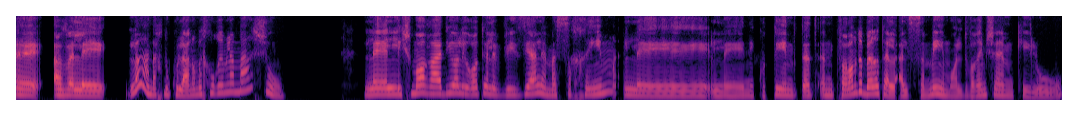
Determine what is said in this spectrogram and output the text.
אה, אבל אה, לא, אנחנו כולנו מכורים למשהו. ל- לשמוע רדיו, לראות טלוויזיה, למסכים, ל- לניקוטין. אני כבר לא מדברת על, על סמים או על דברים שהם כאילו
